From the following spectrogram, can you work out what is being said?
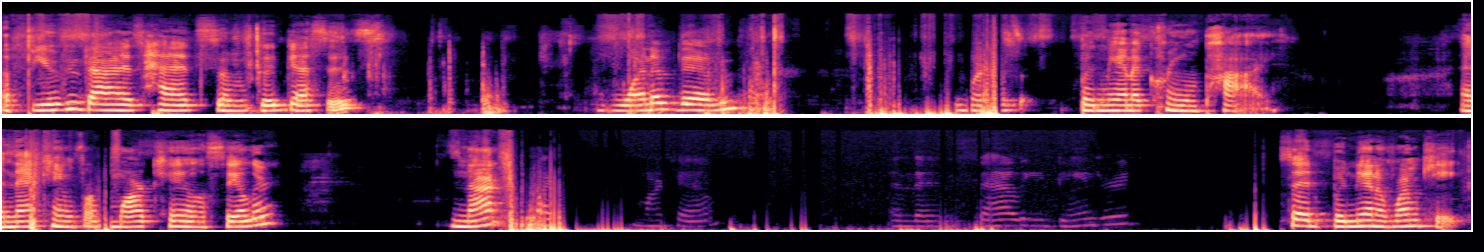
a few of you guys had some good guesses. One of them was banana cream pie. And that came from Markel Sailor. Not quite Markel. And then Sally Dandridge said banana rum cake.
